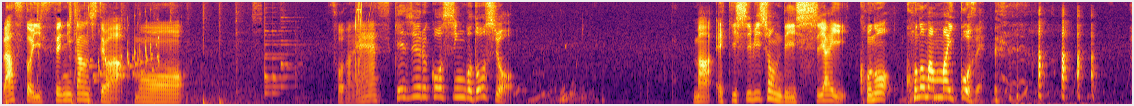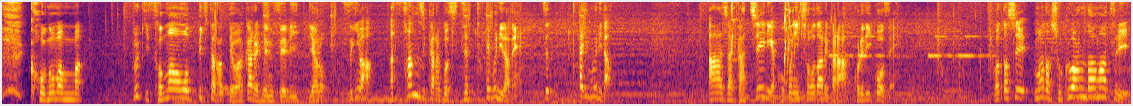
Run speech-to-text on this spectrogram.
ラスト1戦に関してはもうそうだね。スケジュール更新後どうしよう。まあエキシビションで1試合このこのまんま行こうぜこのまんま。武器そのまま持ってきたなって分かる編成で言ってやろう。次はあ3時から5時。絶対無理だね。絶対無理だ。あーじゃあガチエリアここにちょうどあるからこれで行こうぜ。私まだ食ワンダー祭り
